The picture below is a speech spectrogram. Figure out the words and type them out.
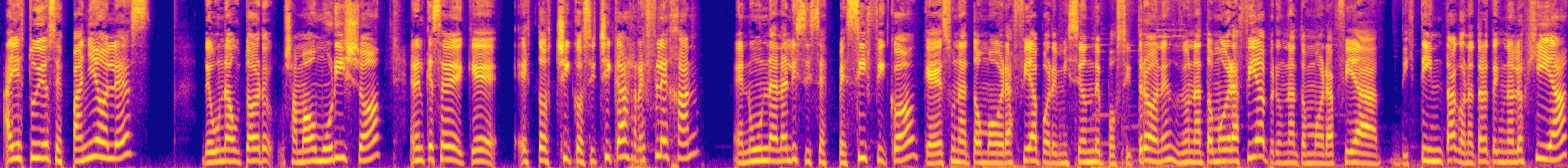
Hay estudios españoles de un autor llamado Murillo, en el que se ve que estos chicos y chicas reflejan en un análisis específico, que es una tomografía por emisión de positrones, sea, una tomografía, pero una tomografía distinta, con otra tecnología,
